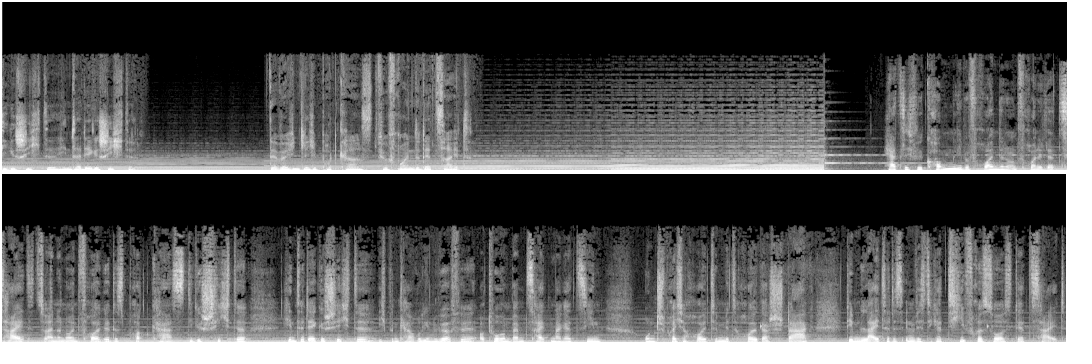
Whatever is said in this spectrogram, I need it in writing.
Die Geschichte hinter der Geschichte. Der wöchentliche Podcast für Freunde der Zeit. Herzlich willkommen, liebe Freundinnen und Freunde der Zeit, zu einer neuen Folge des Podcasts Die Geschichte hinter der Geschichte. Ich bin Caroline Würfel, Autorin beim Zeitmagazin und spreche heute mit Holger Stark, dem Leiter des Investigativressorts der Zeit.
